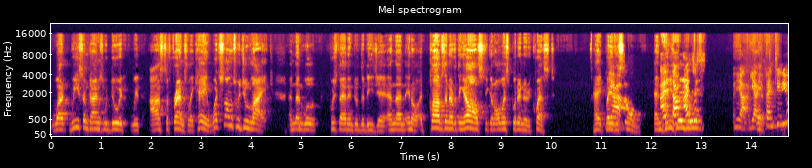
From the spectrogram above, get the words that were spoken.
what we sometimes would do it with ask the friends, like, hey, what songs would you like? And then we'll push that into the DJ. And then, you know, at clubs and everything else, you can always put in a request. Hey, play Yeah. this song. And i'll, DJ, you I'll just yeah yeah Yeah. continue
